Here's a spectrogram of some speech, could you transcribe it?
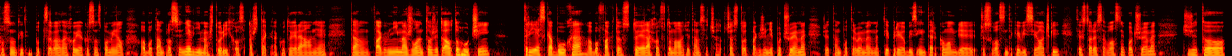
posunutý ten pod seba zachový, ako som spomínal, lebo tam proste nevnímaš tú rýchlosť až tak, ako to je reálne. Tam fakt vnímaš len to, že to auto hučí, trieska búcha, lebo fakt to, to je rachot v tom aute, tam sa ča, často fakt, že nepočujeme, že tam potrebujeme mať tie príroby s interkomom, kde, čo sú vlastne také vysielačky, cez ktoré sa vlastne počujeme. Čiže to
